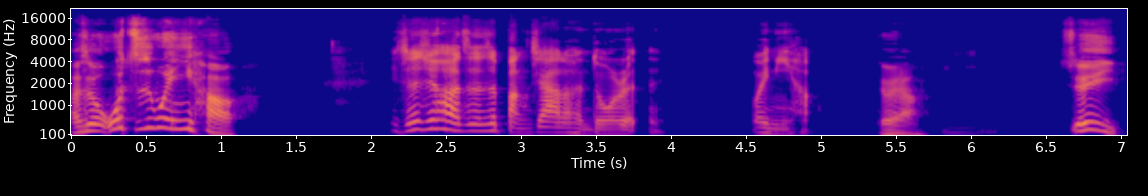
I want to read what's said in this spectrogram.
他说我只是为你好。你这句话真的是绑架了很多人欸，为你好。对啊，嗯所以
